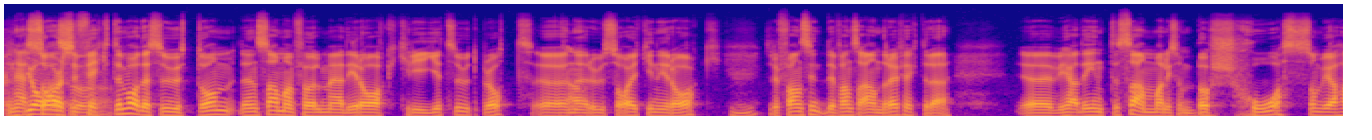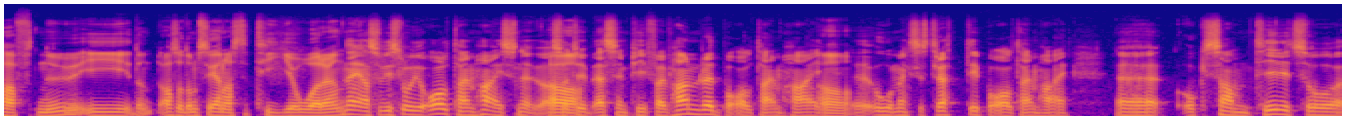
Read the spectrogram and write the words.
den här Ja, SARS-effekten var dessutom, den sammanföll med Irakkrigets utbrott eh, när USA gick in i Irak. Mm. Så det fanns, inte- det fanns andra effekter där. Eh, vi hade inte samma liksom, börshås som vi har haft nu i de, alltså de senaste tio åren. Nej, alltså vi slår ju all time highs nu. Alltså Ja. typ S&P 500 på all time high, Ja. eh, OMXS30 på all time high. Eh, och samtidigt så,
